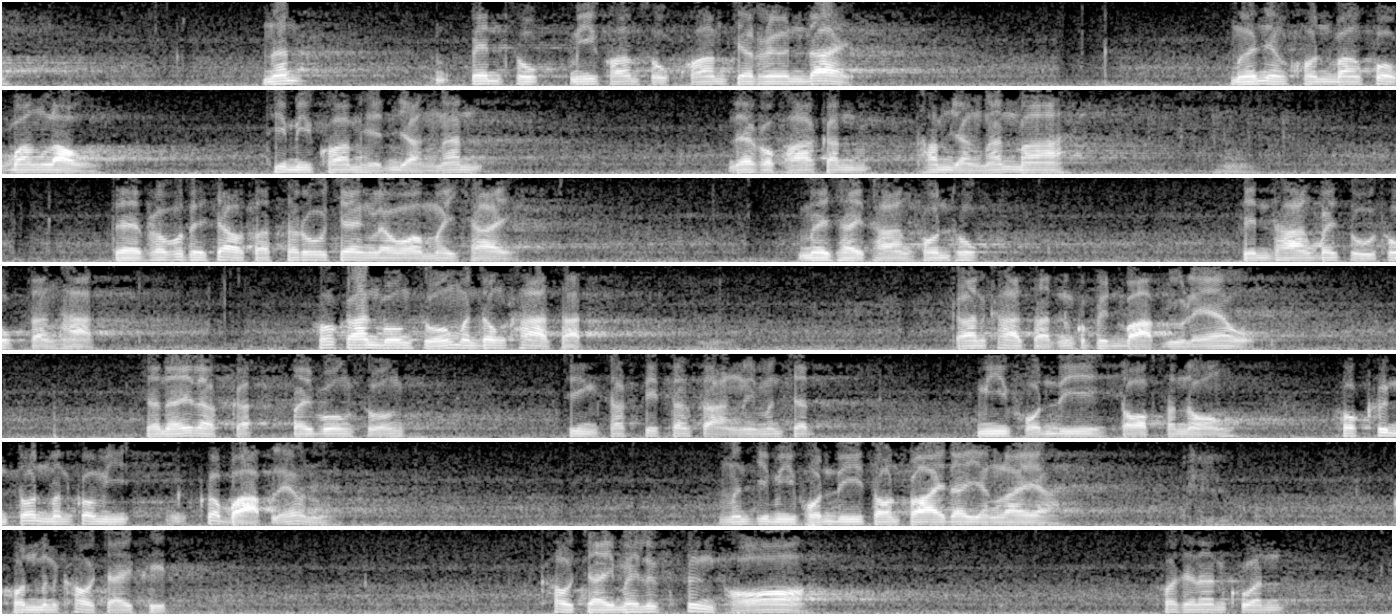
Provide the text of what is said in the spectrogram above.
นั้นเป็นสุขมีความสุขความเจริญได้ เหมือนอย่างคนบางพวกบางเหล่า ที่มีความเห็นอย่างนั้น แล้วก็พากันทำอย่างนั้นมา แต่พระพุทธเจ้าตรัสรู้แจ้งแล้วว่าไม่ใช่ ไม่ใช่ทางพ้นทุกข์ เป็นทางไปสู่ทุกข์ต่างหาก เพราะการบวงสรวงมันต้องฆ่าสัตว์ การฆ่าสัตว์นั้นก็เป็นบาปอยู่แล้วฉะนั้นล่ะไปบวงสวงสิ่งศักดิ์สิทธิ์ต่าง ๆ นี่มันจะ มีผลดีตอบสนองพอขึ้นต้นมันก็มีก็บาปแล้วเนี่ย มันจะมีผลดีตอนปลายได้อย่างไร อะ คนมันเข้าใจผิด เข้าใจไม่ลึกซึ้งพอ เพราะฉะนั้นควร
